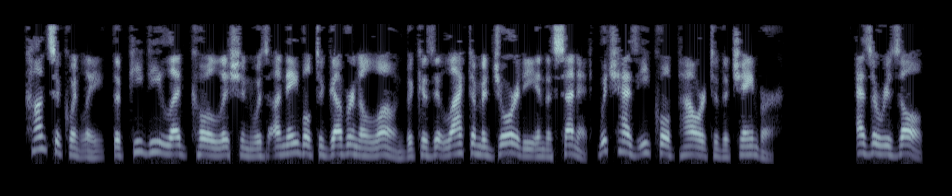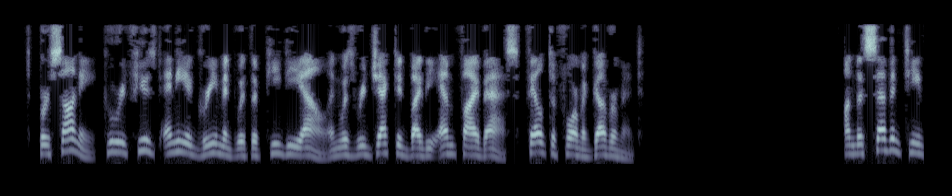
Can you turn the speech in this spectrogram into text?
Consequently, the PD-led coalition was unable to govern alone because it lacked a majority in the Senate, which has equal power to the chamber. As a result, Bersani, who refused any agreement with the PDL and was rejected by the M5S, failed to form a government. On 17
